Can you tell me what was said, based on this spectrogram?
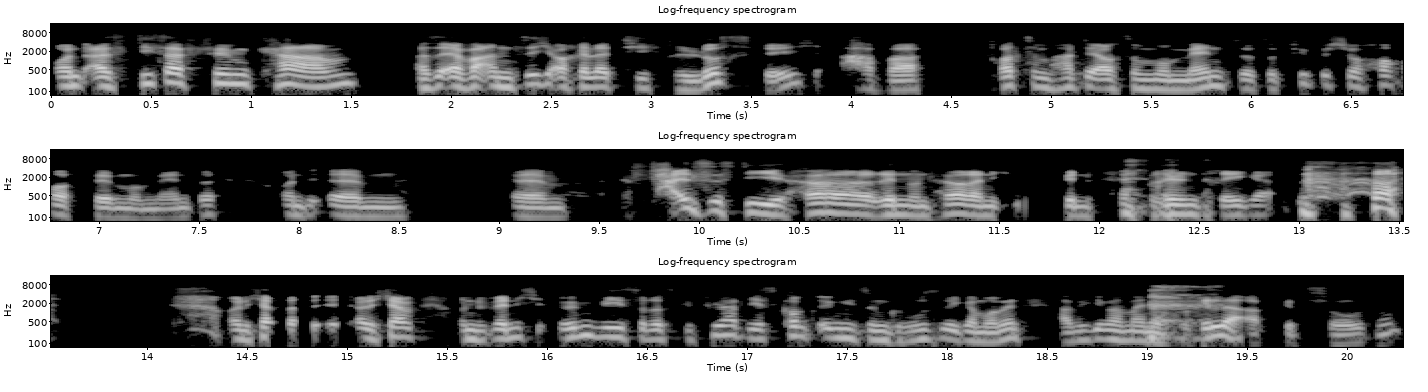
Und als dieser Film kam, also er war an sich auch relativ lustig, aber trotzdem hatte er auch so Momente, so typische Horrorfilm-Momente. Und ähm, ähm, falls es die Hörerinnen und Hörer nicht, ich bin Brillenträger. Und ich habe und ich habe und wenn ich irgendwie so das Gefühl hatte, jetzt kommt irgendwie so ein gruseliger Moment, habe ich immer meine Brille abgezogen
